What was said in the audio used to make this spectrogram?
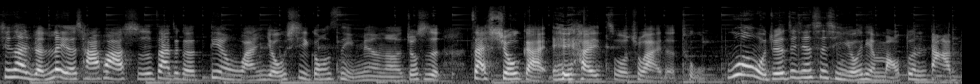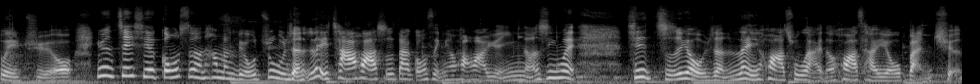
现在人类的插画师在这个电玩游戏公司里面呢，就是在修改 AI 做出来的图。不过我觉得这件事情有一点矛盾大对决哦，因为这些公司呢，他们留住人类插画师在公司里面画画的原因呢，是因为其实只有人类画出来的画才有版权。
